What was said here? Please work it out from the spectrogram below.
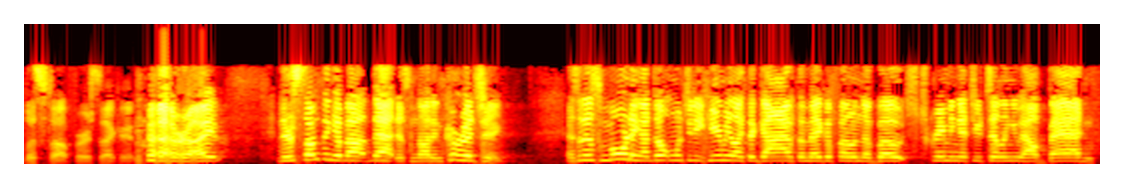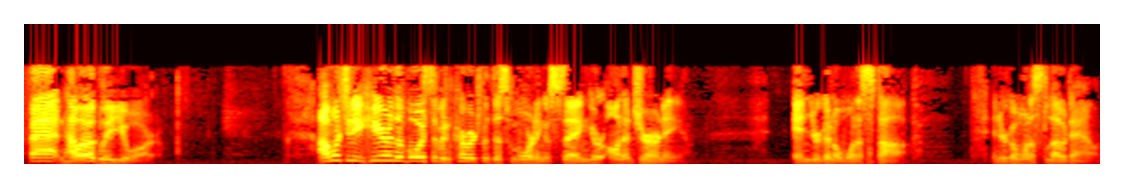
let's stop for a second, right? There's something about that that's not encouraging. And so this morning, I don't want you to hear me like the guy with the megaphone in the boat screaming at you, telling you how bad and fat and how ugly you are. I want you to hear the voice of encouragement this morning of saying you're on a journey and you're going to want to stop and you're going to want to slow down.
